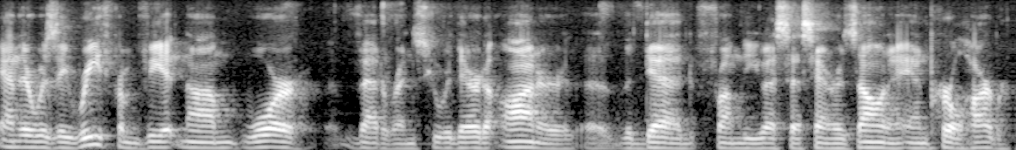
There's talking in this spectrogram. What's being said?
And there was a wreath from Vietnam War veterans who were there to honor uh, the dead from the USS Arizona and Pearl Harbor.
